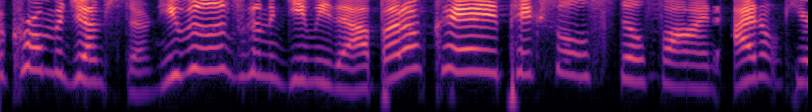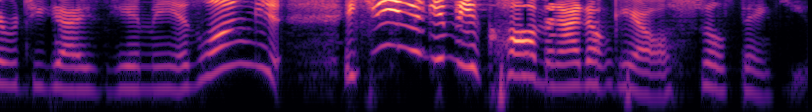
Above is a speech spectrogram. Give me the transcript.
the Chroma Gemstone. He was going to give me that, but okay, Pixel's still fine. I don't care what you guys give me. As long as you, if you even give me a comment, I don't care. I'll still thank you.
